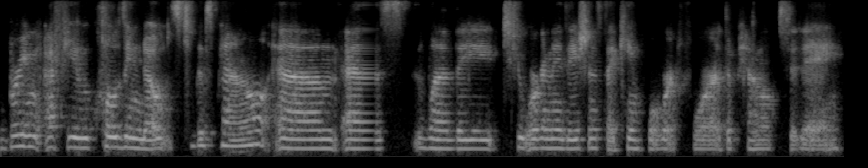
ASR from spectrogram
bring a few closing notes to this panel um, as one of the two organizations that came forward for the panel today.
